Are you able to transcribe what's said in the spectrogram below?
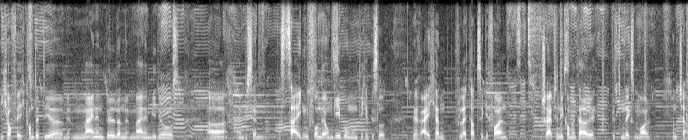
Ich hoffe, ich konnte dir mit meinen Bildern, mit meinen Videos äh, ein bisschen was zeigen von der Umgebung und dich ein bisschen bereichern. Vielleicht hat es dir gefallen. Schreib es in die Kommentare. Bis zum nächsten Mal und ciao.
